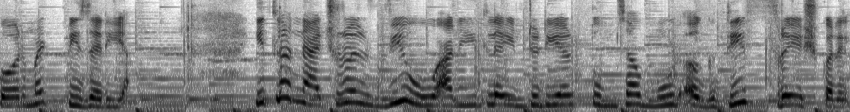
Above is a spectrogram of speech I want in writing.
गव्हर्मेंट पिझेरिया इथलं नॅचरल व्ह्यू आणि इथलं इंटिरियर तुमचा मूड अगदी फ्रेश करेल.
